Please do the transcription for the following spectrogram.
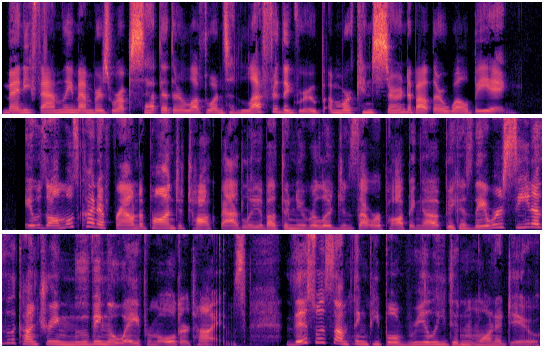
Many family members were upset that their loved ones had left for the group and were concerned about their well being it was almost kind of frowned upon to talk badly about the new religions that were popping up because they were seen as the country moving away from older times. This was something people really didn't want to do.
